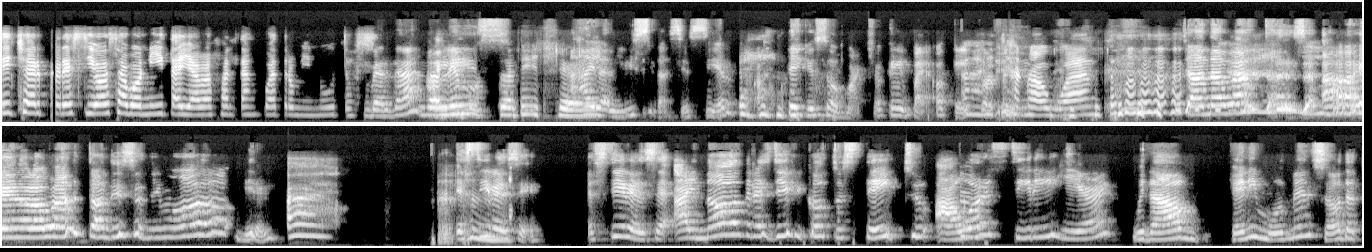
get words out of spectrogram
Teacher, preciosa, bonita, ya va, faltan cuatro minutos. ¿Verdad? La Hablemos. lista, teacher. Ay, la lista, sí es cierto. Thank you so much. Ok, bye. Ok, Ay, ya no aguanto. Ya no aguanto. Ay, no lo aguantan. Dice, ni modo. Miren. Ay, Estírense. Estírense. I know that it's difficult to stay two hours sitting here without any movement. So that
